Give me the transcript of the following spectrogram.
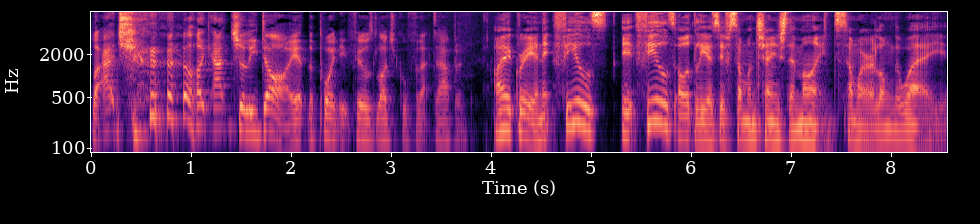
like actually, like actually die at the point it feels logical for that to happen. I agree, and it feels it feels oddly as if someone changed their mind somewhere along the way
